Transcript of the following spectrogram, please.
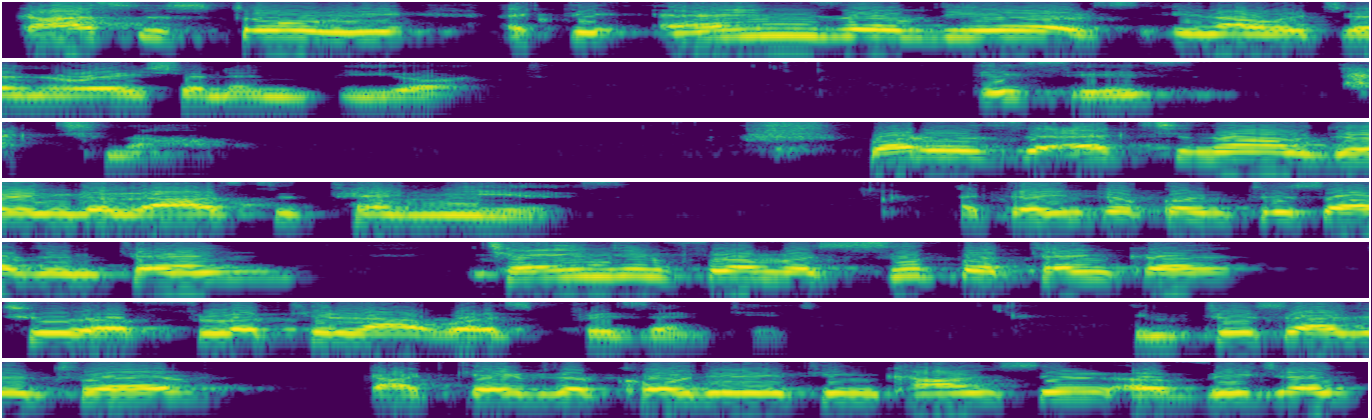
God's story at the ends of the earth in our generation and beyond. This is Act Now. What was Act Now during the last 10 years? At the Intercon 2010, changing from a super tanker to a flotilla was presented. In 2012, God gave the coordinating council a vision,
